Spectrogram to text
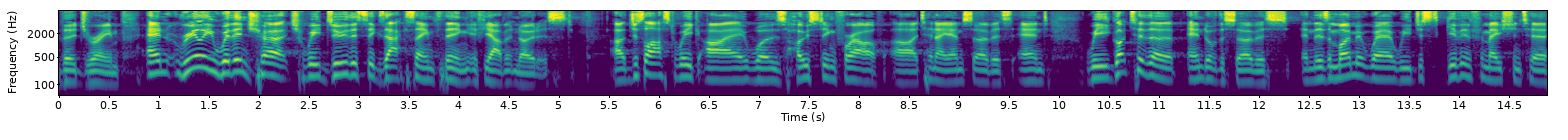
the dream. And really, within church, we do this exact same thing if you haven't noticed. Uh, just last week, I was hosting for our uh, 10 a.m. service, and we got to the end of the service, and there's a moment where we just give information to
